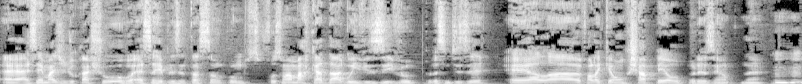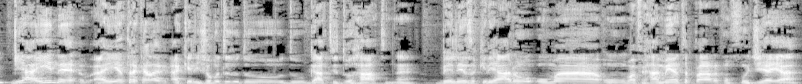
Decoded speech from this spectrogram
é, essa imagem do cachorro, essa representação, como se fosse uma marca d'água invisível, por assim dizer, ela fala que é um chapéu, por exemplo, né? Uhum. E aí, né, aí entra aquela, aquele jogo do, do, do gato e do rato, né? Beleza, criaram uma, uma ferramenta para confundir a IA,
